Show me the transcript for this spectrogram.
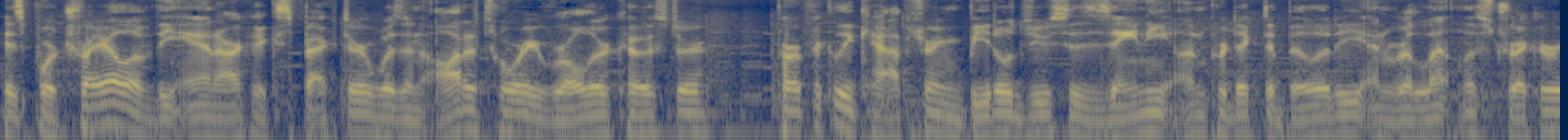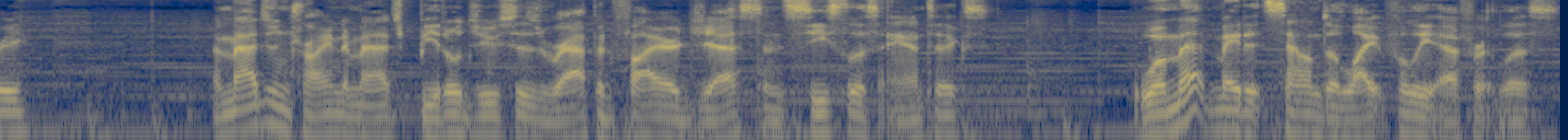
His portrayal of the anarchic specter was an auditory roller coaster, perfectly capturing Beetlejuice's zany unpredictability and relentless trickery. Imagine trying to match Beetlejuice's rapid-fire jests and ceaseless antics. Ouimette made it sound delightfully effortless.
